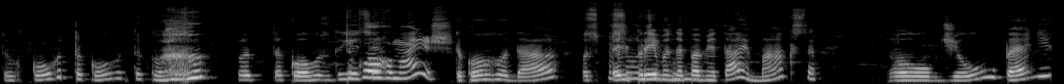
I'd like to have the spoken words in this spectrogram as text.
такого, такого, такого, от такого, здається. Такого маєш? Такого, да. От Ель Примо не пам'ятаю, Макса, о Джоу, Пенні,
